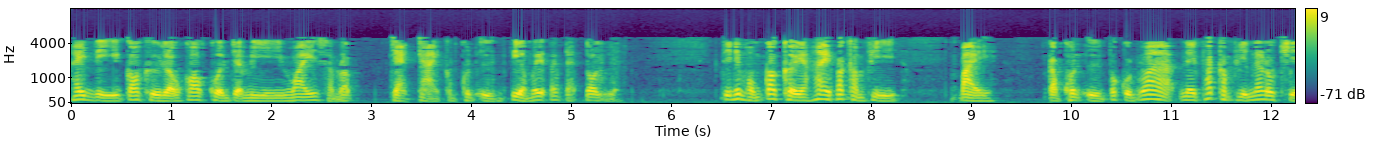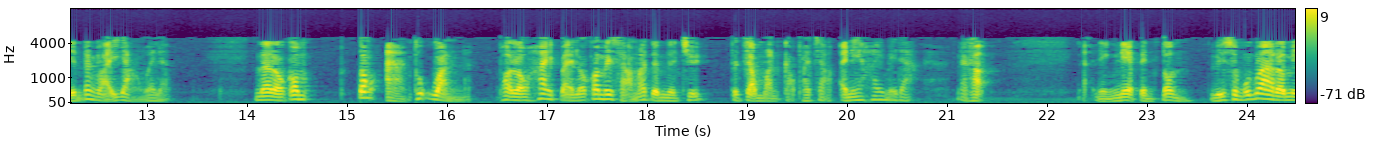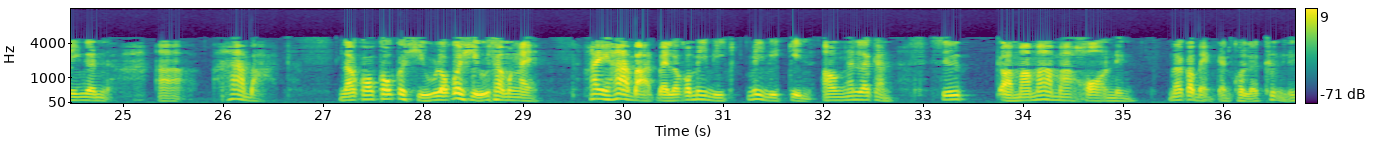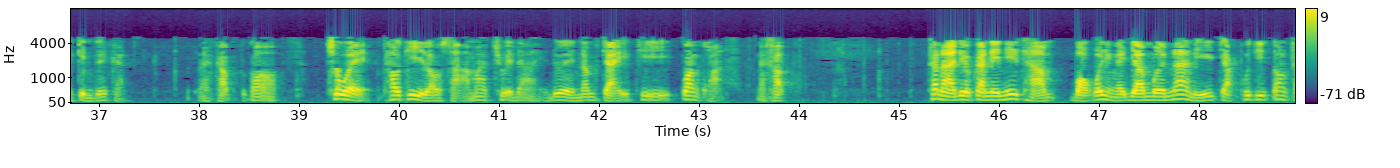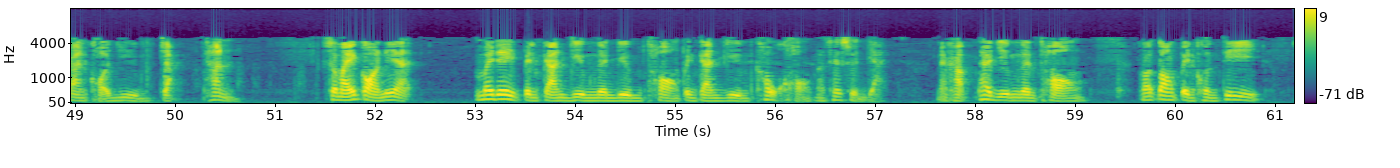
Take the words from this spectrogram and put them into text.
ให้ดีก็คือเราก็ควรจะมีไว้สำหรับแจกจ่ายกับคนอื่น เตรียมไว้ตั้งแต่ต้นเลย ทีนี้ผมก็เคยให้พระคัมภีร์ไป กับคนอื่น ปรากฏว่าในพระคัมภีร์นั้นเราเขียนตั้งหลายอย่างไว้แล้วแล้วเราก็ต้องอ่านทุกวันพอเราให้ไปเราก็ไม่สามารถดำเนินชีวิตประจำวันกับพระเจ้า อันนี้ให้ไม่ได้นะครับอย่างนี้เป็นต้น หรือสมมุติว่าเรามีเงินห้าบาท แล้วเขาเขาก็หิว เราก็หิวทำยังไง ให้ห้าบาทไปเราก็ไม่มีไม่มีกิน เอางั้นแล้วกัน ซื้อมาม่ามาห่อหนึ่งแล้วก็แบ่งกันคนละครึ่งหรือกินด้วยกันนะครับ ก็ ช่วยเท่าที่เราสามารถช่วยได้ด้วยน้ำใจที่กว้างขวางนะครับ ขณะเดียวกันในนี้ถามบอกว่าอย่างไงอย่าเมินหน้าหนีจากผู้ที่ต้องการขอยืมจากท่าน สมัยก่อนเนี่ยไม่ได้เป็นการยืมเงินยืมทอง เป็นการยืมเข้าของกันใช่ส่วนใหญ่นะครับ ถ้ายืมเงินทองก็ต้องเป็นคนที่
